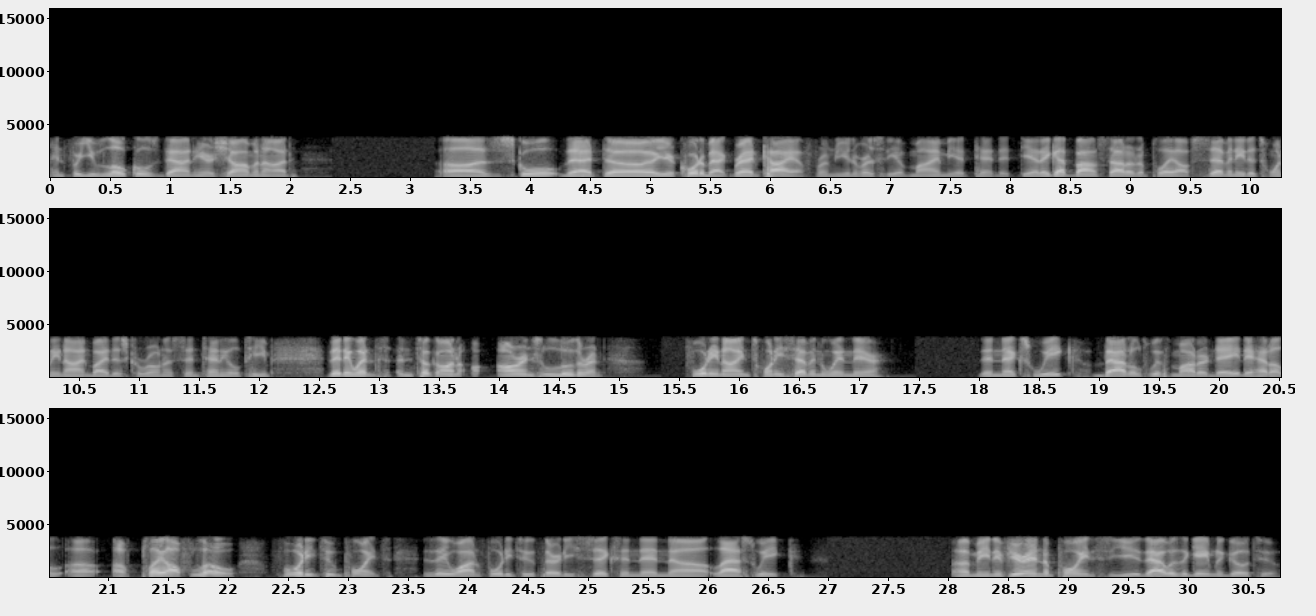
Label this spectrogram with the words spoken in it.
And for you locals down here, Chaminade uh, is a school that uh, your quarterback Brad Kaaya from the University of Miami attended. Yeah, they got bounced out of the playoffs, 70 to 29 by this Corona Centennial team. Then they went and took on Orange Lutheran, 49-27 win there. Then next week battled with Mater Dei. They had a a, a playoff low, 42 points. They won 42-36, and then uh, last week. I mean, if you're into points, you, that was a game to go to.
